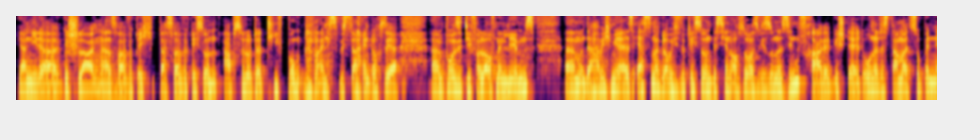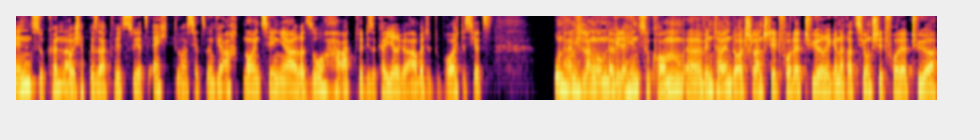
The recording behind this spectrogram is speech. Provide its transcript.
ja niedergeschlagen. Ne? Das war wirklich, das war wirklich so ein absoluter Tiefpunkt meines bis dahin doch sehr ähm, positiv verlaufenden Lebens. Ähm, und da habe ich mir das erste Mal, glaube ich, wirklich so ein bisschen auch sowas wie so eine Sinnfrage gestellt, ohne das damals so benennen zu können. Aber ich habe gesagt, willst du jetzt echt? Du hast jetzt irgendwie acht, neun, zehn Jahre so hart für diese Karriere gearbeitet. Du bräuchtest jetzt unheimlich lange, um da wieder hinzukommen. Äh, Winter in Deutschland steht vor der Tür, Regeneration steht vor der Tür.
